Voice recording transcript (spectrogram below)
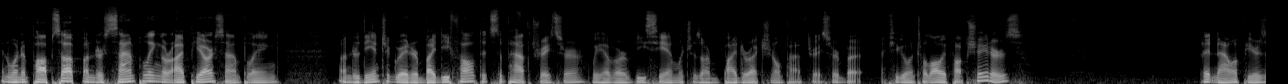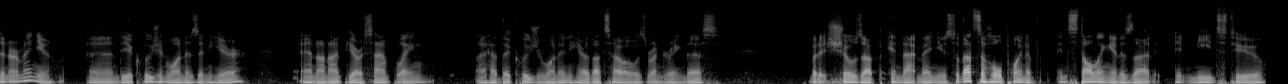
And when it pops up under sampling or IPR sampling, under the integrator, by default, it's the path tracer. We have our VCM, which is our bidirectional path tracer. But if you go into Lollipop Shaders, it now appears in our menu and the occlusion one is in here And on IPR sampling, I had the occlusion one in here. That's how I was rendering this. But it shows up in that menu. So that's the whole point of installing it is that it needs to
